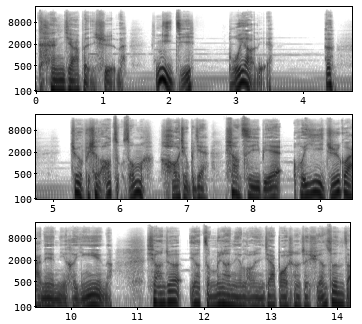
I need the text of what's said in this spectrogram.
看家本事了。秘籍，不要脸！这不是老祖宗吗？好久不见，上次一别，会一直挂念你和莹莹呢，想着要怎么让你老人家抱上这玄孙子。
